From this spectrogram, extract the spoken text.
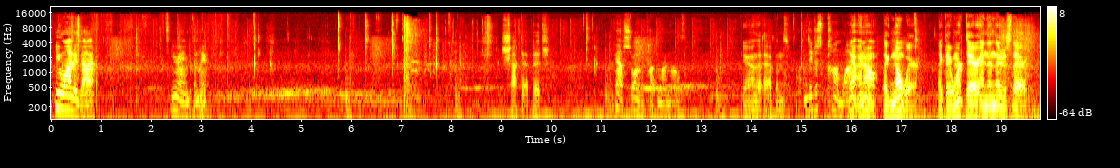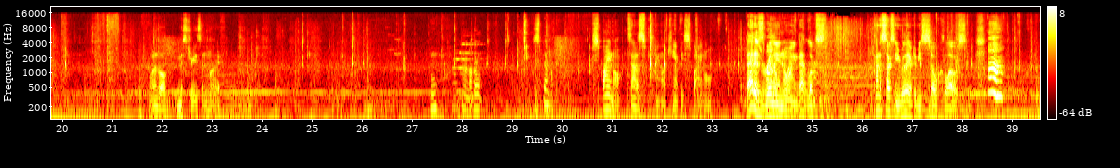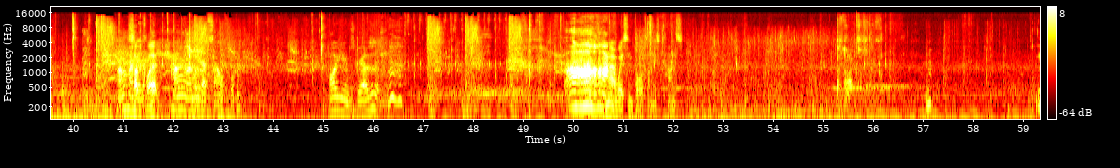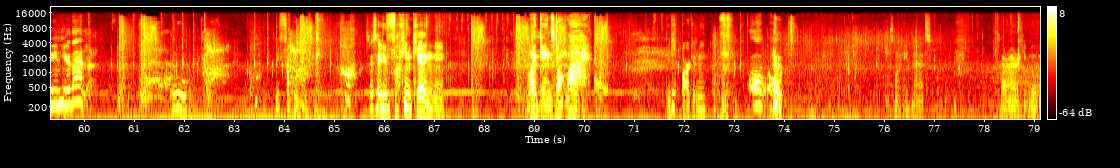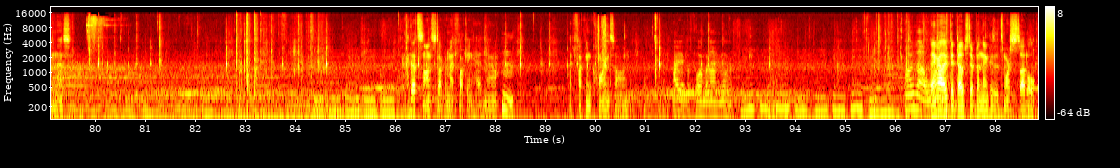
He wanted to die. He ran into the knife. Shot that bitch. I got a sore on the top of my mouth. Yeah, that happens. Uh, They just come. Wow. Yeah, I know. Like nowhere. Like they weren't there, and then they're just there. One of the mysteries in life. Ooh, Another one. spinal. Spinal. It's not a spinal. It can't be spinal. That is Spinal really annoying. That looks... Kind of sucks that you really have to be so close. Ah! Don't know how I Sup, made that- Clit? Do I made that sound for? All you. Is it? I'm Ah! not wasting bullets on these cunts. You didn't hear that? Ooh. You fucking... I was gonna say, you fucking kidding me. Light games don't lie. Did you just bark at me? oh, oh. It's only eight minutes. Just gotta remember to keep moving this. That song's stuck in my fucking head now. Hmm. That fucking corn song. I did before, but not anymore. What was that I think I like the dubstep in there because it's more subtle.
